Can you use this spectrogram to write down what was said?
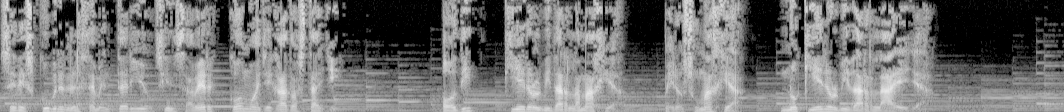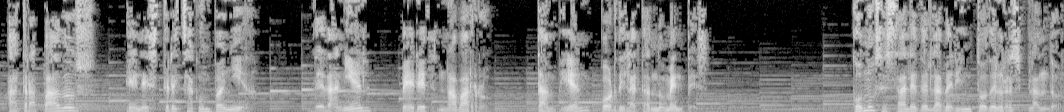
se descubre en el cementerio sin saber cómo ha llegado hasta allí. Odit quiere olvidar la magia, pero su magia no quiere olvidarla a ella. Atrapados en estrecha compañía, de Daniel Pérez Navarro, también por Dilatando Mentes. ¿Cómo se sale del laberinto del resplandor?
